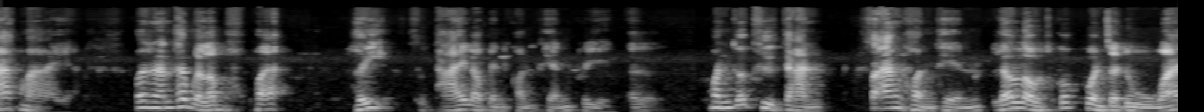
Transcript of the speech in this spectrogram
มากมายอะเพราะฉะนั้นถ้าเกิดเราบอกว่า เฮ้ย สุดท้ายเราเป็นคอนเทนต์ครีเอเตอร์มันก็คือการสร้างคอนเทนต์แล้วเราก็ควรจะดูว่า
